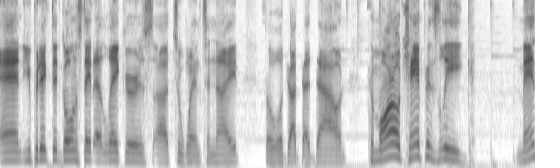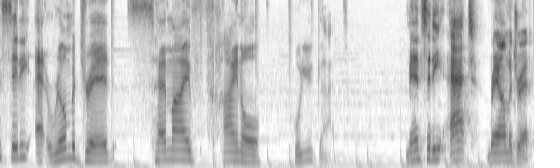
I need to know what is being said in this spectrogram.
And you predicted Golden State at Lakers uh, to win tonight. So we'll jot that down. Tomorrow, Champions League, Man City at Real Madrid, semi-final. Who do you got? Man City at Real Madrid.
